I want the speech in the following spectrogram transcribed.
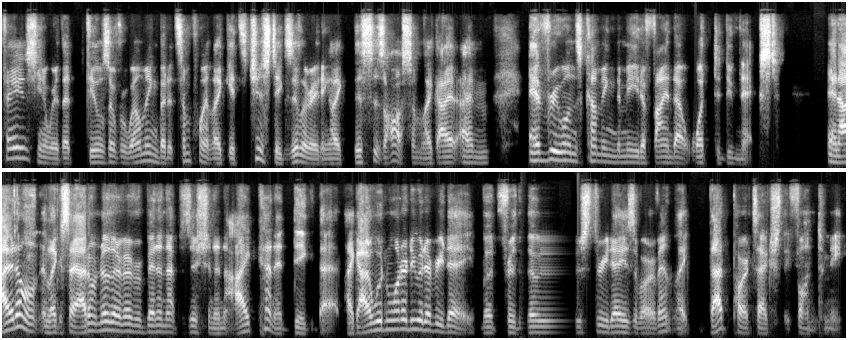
phase, you know, where that feels overwhelming, but at some point, like it's just exhilarating. Like this is awesome. Like I, I'm, everyone's coming to me to find out what to do next. And I don't, like I say, I don't know that I've ever been in that position. And I kind of dig that. Like, I wouldn't want to do it every day, but for those three days of our event, like that part's actually fun to me.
